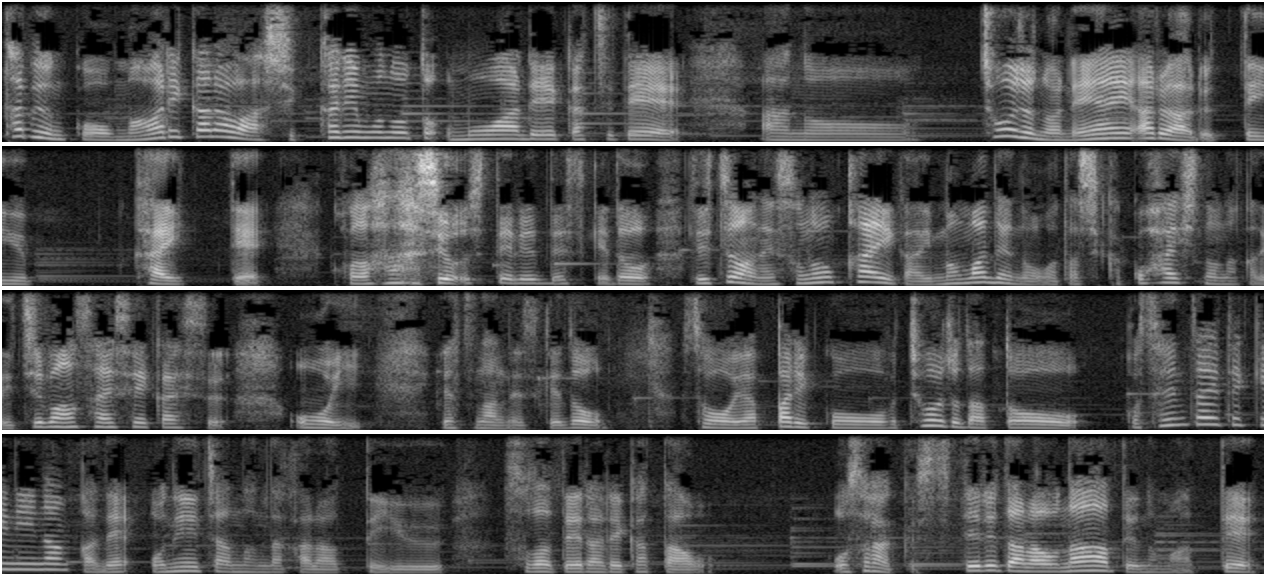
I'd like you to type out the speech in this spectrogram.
多分こう、周りからはしっかり者と思われがちで、あの長女の恋愛あるあるっていう回って、この話をしてるんですけど、実はね、その回が今までの私過去配信の中で一番再生回数多いやつなんですけど、そう、やっぱりこう、長女だと、こう潜在的になんかね、お姉ちゃんなんだからっていう育てられ方をおそらくしてるだろうなっていうのもあって、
